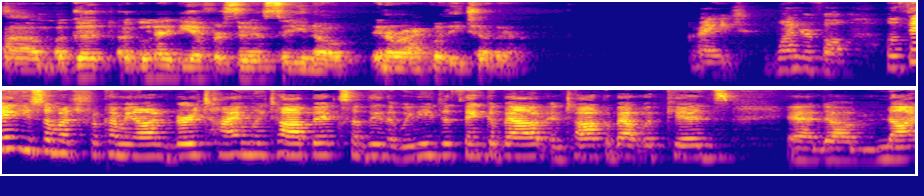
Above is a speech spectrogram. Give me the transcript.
um, a good a good idea for students to you know interact with each other. Great, wonderful. Well, thank you so much for coming on. Very timely topic, something that we need to think about and talk about with kids, and um, not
